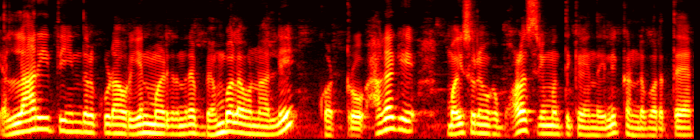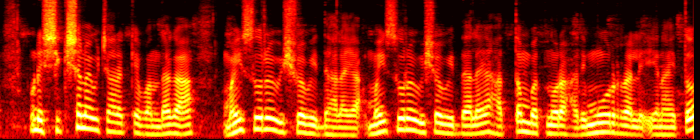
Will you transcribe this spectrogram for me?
ಎಲ್ಲ ರೀತಿಯಿಂದಲೂ ಕೂಡ ಅವ್ರು ಏನು ಮಾಡಿದ್ರು ಅಂದರೆ ಬೆಂಬಲವನ್ನು ಅಲ್ಲಿ ಕೊಟ್ಟರು ಹಾಗಾಗಿ ಮೈಸೂರು ನಿಮಗೆ ಭಾಳ ಶ್ರೀಮಂತಿಕೆಯಿಂದ ಇಲ್ಲಿ ಕಂಡುಬರುತ್ತೆ ನೋಡಿ, ಶಿಕ್ಷಣ ವಿಚಾರಕ್ಕೆ ಬಂದಾಗ ಮೈಸೂರು ವಿಶ್ವವಿದ್ಯಾಲಯ ಮೈಸೂರು ವಿಶ್ವವಿದ್ಯಾಲಯ ಹತ್ತೊಂಬತ್ತು ನೂರ ಹದಿಮೂರರಲ್ಲಿ ಏನಾಯಿತು?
